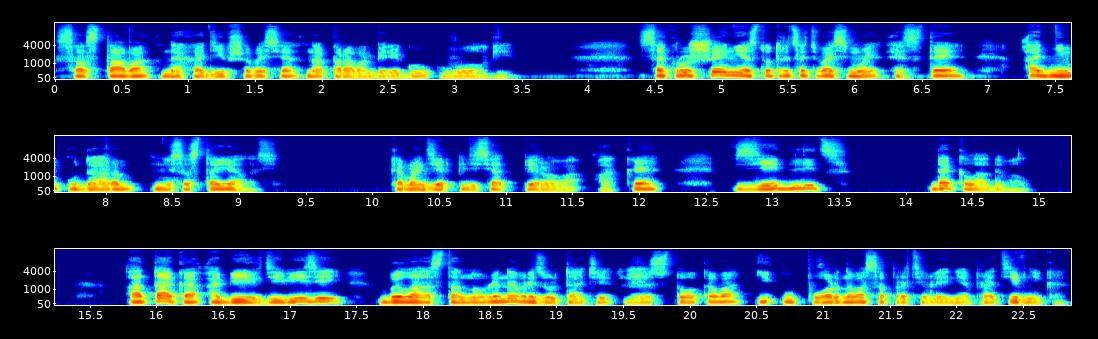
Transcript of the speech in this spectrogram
состава, находившегося на правом берегу Волги. Сокрушение 138 СТ одним ударом не состоялось. Командир 51-го АК Зейдлиц докладывал. Атака обеих дивизий была остановлена в результате жестокого и упорного сопротивления противника.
